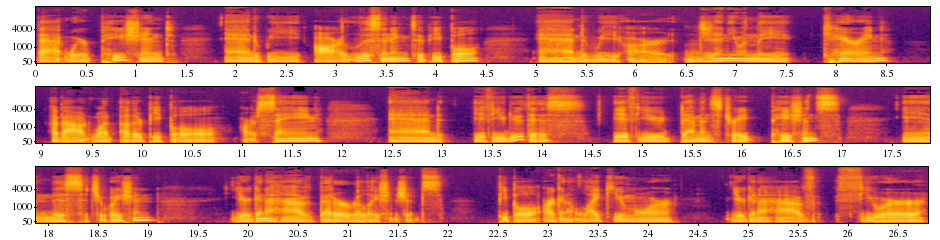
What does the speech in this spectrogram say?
that we're patient and we are listening to people and we are genuinely caring about what other people are saying. And if you do this, if you demonstrate patience in this situation, you're going to have better relationships. People are going to like you more. You're going to have fewer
